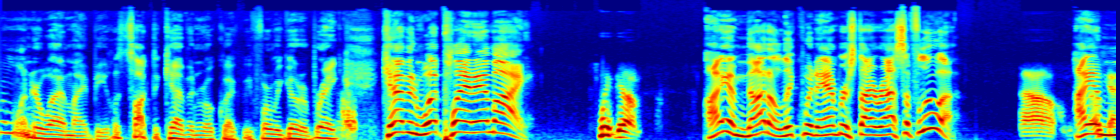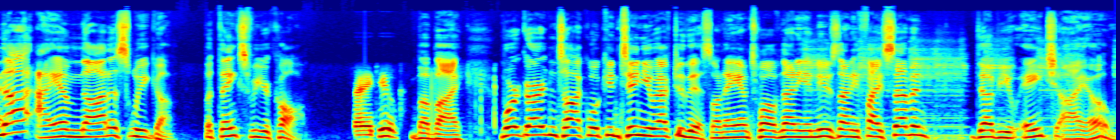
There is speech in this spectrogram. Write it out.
I wonder what it might be. Let's talk to Kevin real quick before we go to break. Kevin, what plant am I? Sweet gum. I am not a Liquidambar styraciflua. Oh. I am okay. not. I am not a sweet gum. But thanks for your call. Thank you. Bye bye. More garden talk will continue after this on AM 1290 and News 957 WHIO.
